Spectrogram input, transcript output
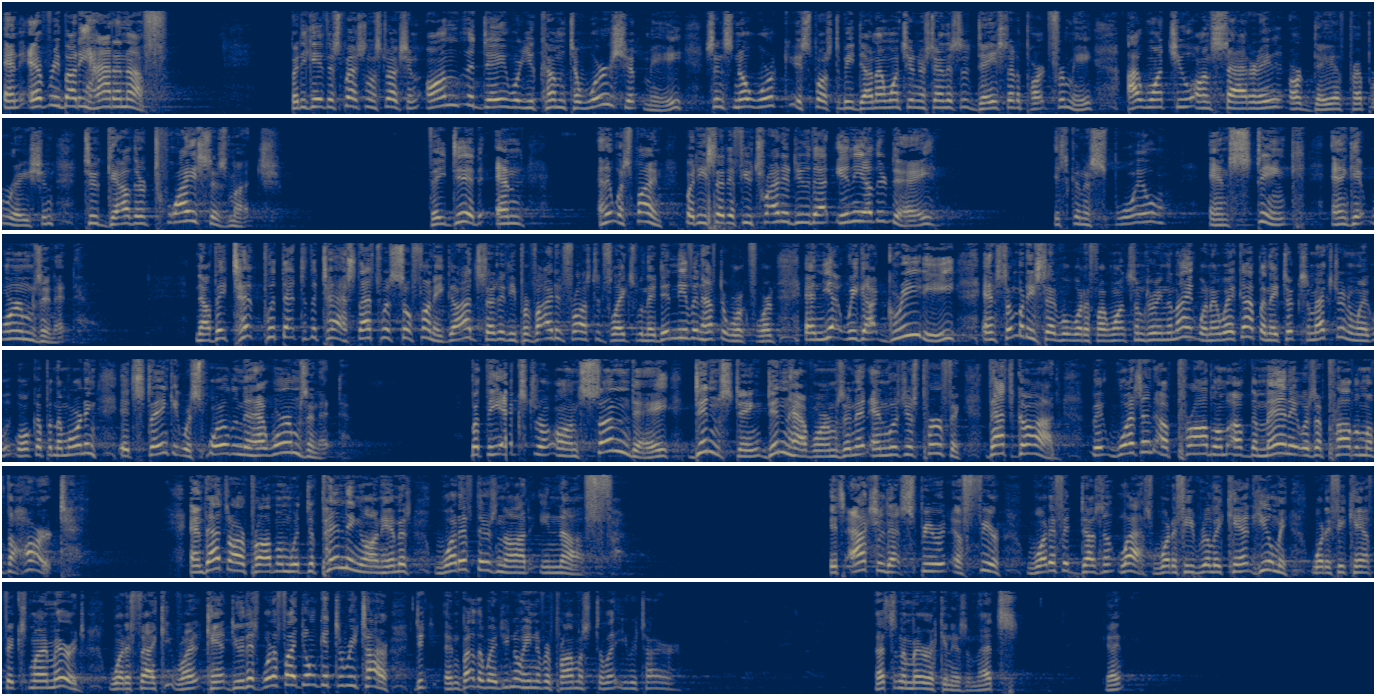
And everybody had enough. But he gave the special instruction on the day where you come to worship me, since no work is supposed to be done, I want you to understand this is a day set apart for me. I want you on Saturday, our day of preparation, to gather twice as much. They did, and, and it was fine. But he said, if you try to do that any other day, it's going to spoil and stink and get worms in it. Now, they te- put that to the test. That's what's so funny. God said it. He provided frosted flakes when they didn't even have to work for it. And yet we got greedy. And somebody said, Well, what if I want some during the night when I wake up? And they took some extra. And when I woke up in the morning, it stank, it was spoiled, and it had worms in it. But the extra on Sunday didn't stink, didn't have worms in it, and was just perfect. That's God. It wasn't a problem of the man, it was a problem of the heart. And that's our problem with depending on Him is what if there's not enough? It's actually that spirit of fear. What if it doesn't last? What if he really can't heal me? What if he can't fix my marriage? What if I can't do this? What if I don't get to retire? Did, and by the way, do you know he never promised to let you retire? That's an Americanism. That's, okay?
